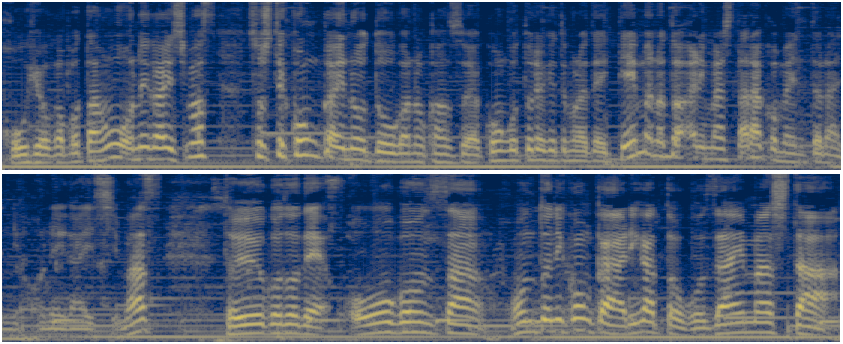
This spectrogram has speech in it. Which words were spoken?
高評価ボタンをお願いします。そして今回の動画の感想や今後取り上げてもらいたいテーマなどありましたらコメント欄にお願いします。ということで、黄金さん、本当に今回ありがとうございました。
